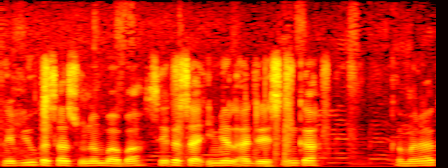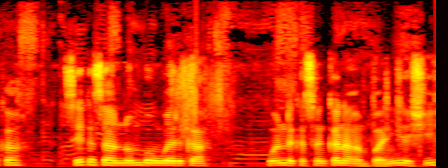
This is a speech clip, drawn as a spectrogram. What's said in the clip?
Na biyu ka sa sunan baba sai ka sa email address ɗinka kamar haka. Sai ka sa number wayarka wanda ka san kana amfani da shi.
